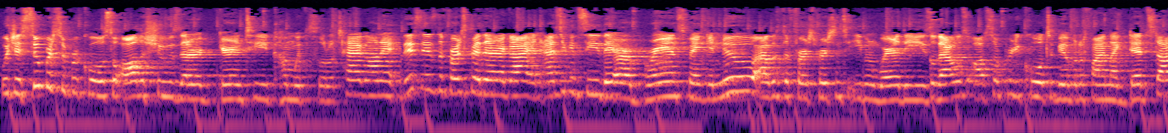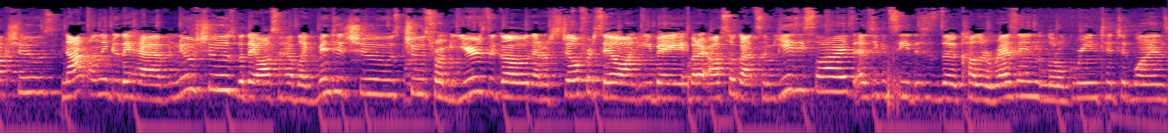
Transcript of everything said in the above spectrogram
which is super, super cool. So all the shoes that are guaranteed come with this little tag on it. This is the first pair that I got and as you can see, they are brand spanking new. I was the first person to even wear these. So that was also pretty cool to be able to find like dead stock shoes. Not only do they have new shoes, but they also have like vintage shoes, shoes from years ago that are still for sale on eBay. But I also got some Yeezy slides. As you can see, this is the color resin, little green tinted ones.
